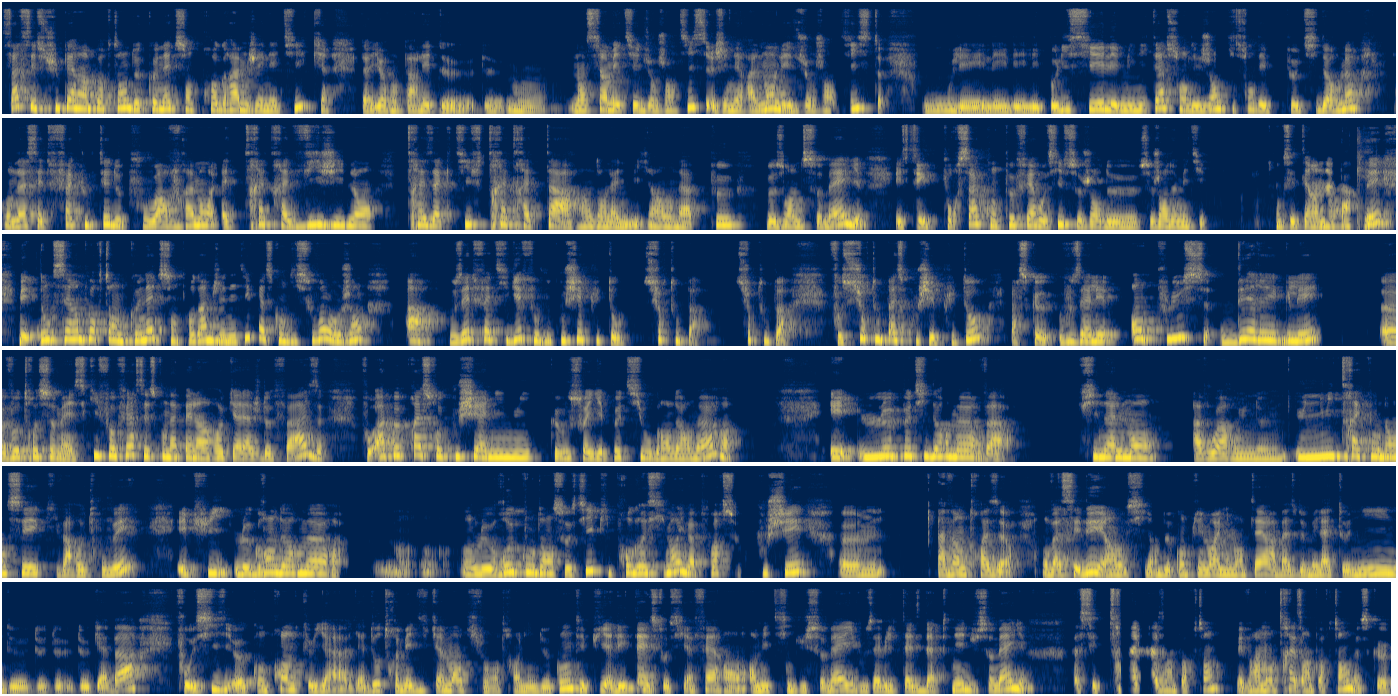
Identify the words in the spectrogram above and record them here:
Ça, c'est super important de connaître son programme génétique. D'ailleurs, on parlait de, mon ancien métier d'urgentiste. Généralement, les urgentistes ou les, policiers, les militaires sont des gens qui sont des petits dormeurs. On a cette faculté de pouvoir vraiment être très, très vigilant, très actif, très, très tard hein, dans la nuit. Hein. On a peu besoin de sommeil et c'est pour ça qu'on peut faire aussi ce genre de, ce genre de métier. Donc c'était un aparté. Mais donc c'est important de connaître son programme génétique parce qu'on dit souvent aux gens ah vous êtes fatigué, faut vous coucher plus tôt. Surtout pas. Surtout pas. Faut surtout pas se coucher plus tôt parce que vous allez en plus dérégler euh, votre sommeil. Ce qu'il faut faire, c'est ce qu'on appelle un recalage de phase. Faut à peu près se recoucher à minuit, que vous soyez petit ou grand dormeur. Et le petit dormeur va finalement avoir une, une nuit très condensée qu'il va retrouver. Et puis le grand dormeur, on, le recondense aussi, puis progressivement, il va pouvoir se coucher euh, à 23 heures. On va s'aider hein, aussi hein, de compléments alimentaires à base de mélatonine, de, de, de, de GABA. Il faut aussi euh, comprendre qu'il y a, a d'autres médicaments qui vont entrer en ligne de compte. Et puis, il y a des tests aussi à faire en médecine du sommeil. Vous avez le test d'apnée du sommeil. Ça, c'est très, très important, mais vraiment très important parce que,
